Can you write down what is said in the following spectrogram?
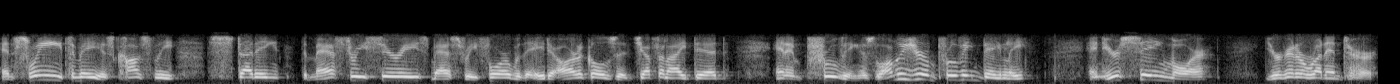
And swinging to me is constantly studying the Mastery series, Mastery 4 with the eight articles that Jeff and I did, and improving. As long as you're improving daily and you're seeing more, you're going to run into her.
